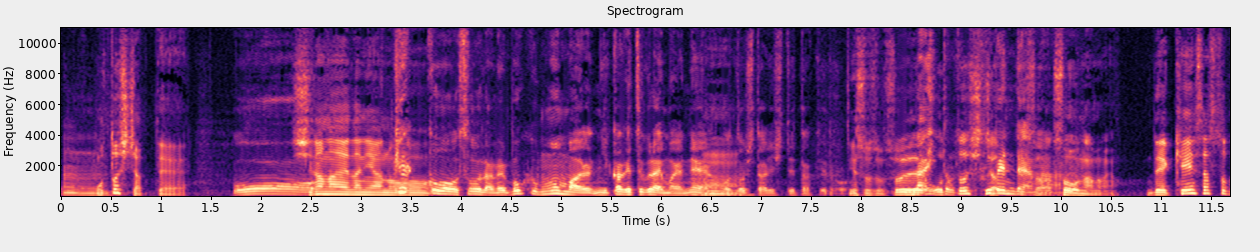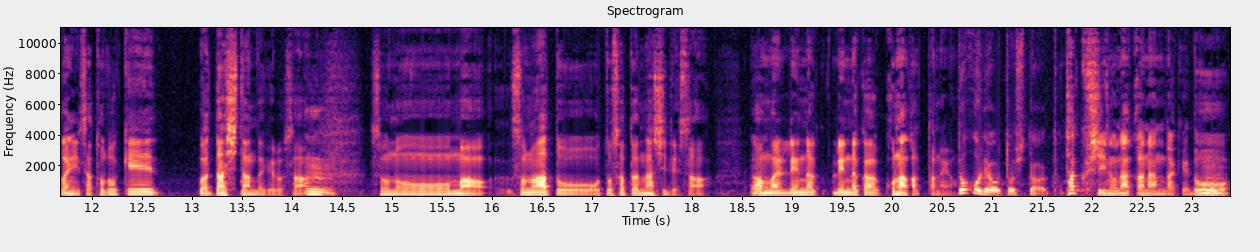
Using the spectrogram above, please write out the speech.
うん落としちゃっておー。知らない間にあの結構そうだね。僕もまあ2か月ぐらい前ね、ん。落としたりしてたけど。いやそうそうそれでないと落としちゃ不って便だよなさそうなのよで警察とかにさ届けは出したんだけどさ、うん。そのまあその後音沙汰なしでさあんまり連絡連絡が来なかったのよ。どこで落とした？タクシーの中なんだけど、うん。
